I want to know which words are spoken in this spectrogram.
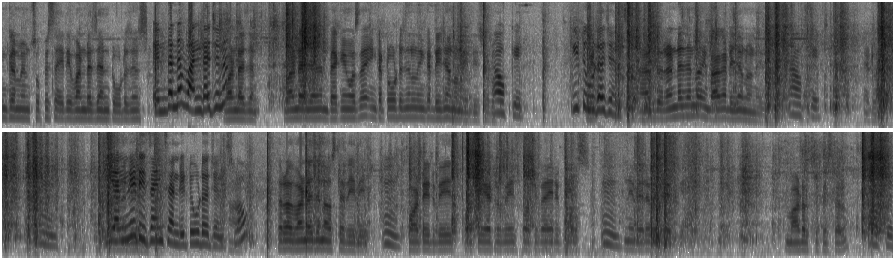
ఇంకా మేము చూపిస్తే ఇది వన్ డజన్ టూ డజన్స్ ఎంతన్నా one dozen one dozen one dozen packing వస్తాయి. ఇంకా టూ డజన్ ఇంకా డిజైన్ ఉన్నాయి ఇది చూడు. ఓకే ఈ టూ డజన్స్ రెండు డజన్లో బాగా డిజైన్ ఉన్నాయి. ఓకే ఇట్లా. ఇవన్నీ డిజైన్స్ అండి టూ డజన్స్లో. తర్వాత వన్ డజన్ వస్తుంది ఇది. Forty rupees forty eight rupees forty five rupees వేరే వేరే రేట్కి మోడల్స్ చూపిస్తారు. ఓకే.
